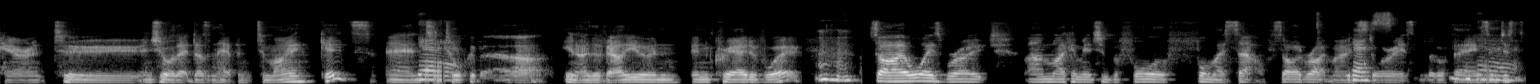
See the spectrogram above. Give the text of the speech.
parent to ensure that doesn't happen to my kids and Yeah. to talk about you know the value in in creative work. mhm. So I always wrote, um, like I mentioned before, for myself. So I'd write my own Yes. stories and little things, and just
